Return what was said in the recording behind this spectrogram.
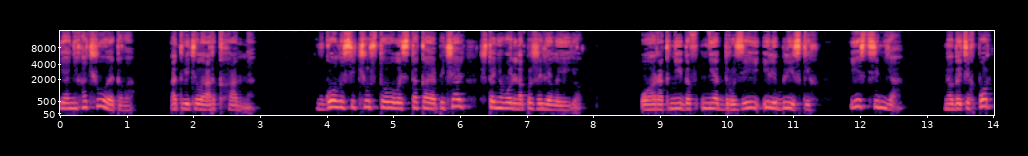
«Я не хочу этого», — ответила Аркханна. В голосе чувствовалась такая печаль, что невольно пожалела ее. У аракнидов нет друзей или близких, есть семья. Но до тех пор,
